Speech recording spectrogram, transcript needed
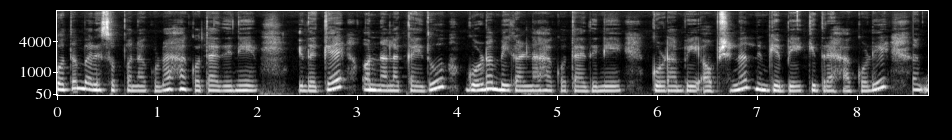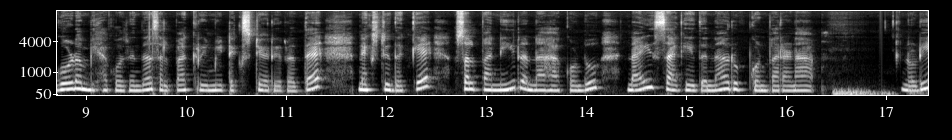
ಕೊತ್ತಂಬರಿ ಸೊಪ್ಪನ್ನು ಕೂಡ ಹಾಕೋತಾ ಇದ್ದೀನಿ. ಇದಕ್ಕೆ ಒಂದು ನಾಲ್ಕೈದು ಗೋಡಂಬಿಗಳನ್ನ ಹಾಕೋತಾ ಇದ್ದೀನಿ. ಗೋಡಂಬಿ ಆಪ್ಷನಲ್ ನಿಮಗೆ ಬೇಕಿದ್ದರೆ ಹಾಕೊಳ್ಳಿ. ಗೋಡಂಬಿ ಹಾಕೋದ್ರಿಂದ ಸ್ವಲ್ಪ ಕ್ರೀಮಿ ಟೆಕ್ಸ್ಚರ್ ಇರುತ್ತೆ. ನೆಕ್ಸ್ಟ್ ಇದಕ್ಕೆ ಸ್ವಲ್ಪ ನೀರನ್ನು ಹಾಕ್ಕೊಂಡು ನೈಸಾಗಿ ಇದನ್ನು ರುಬ್ಕೊಂಡು ಬರೋಣ. ನೋಡಿ,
